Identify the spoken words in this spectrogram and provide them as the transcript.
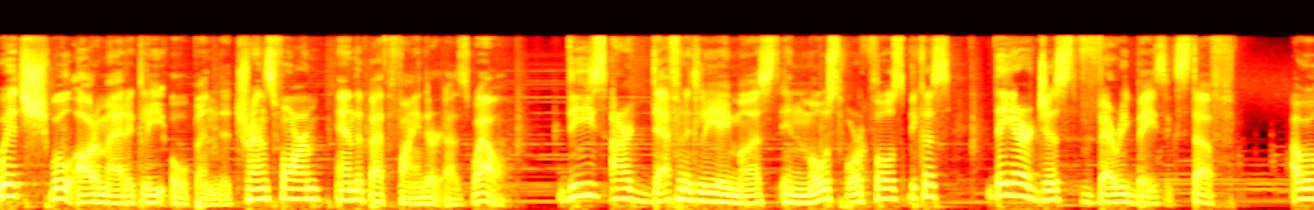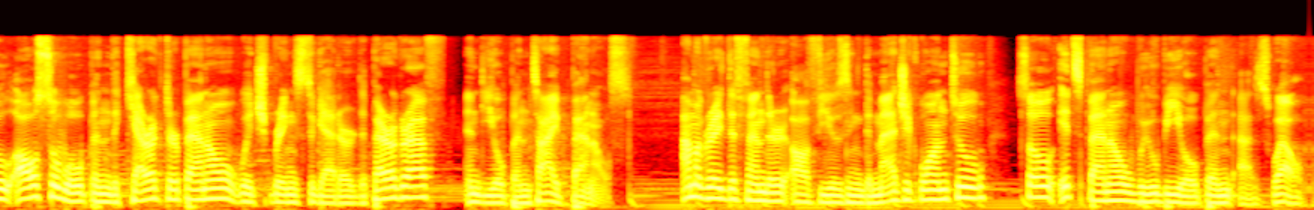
which will automatically open the Transform and the Pathfinder as well. These are definitely a must in most workflows because they are just very basic stuff. I will also open the Character panel, which brings together the paragraph, and the Open Type panels. I'm a great defender of using the Magic Wand tool, so its panel will be opened as well.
